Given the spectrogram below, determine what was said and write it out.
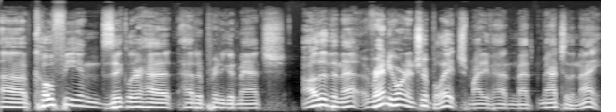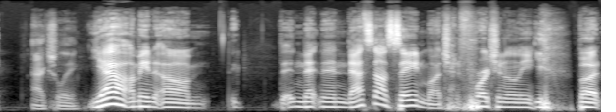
uh, Kofi and Ziggler had had a pretty good match. Other than that, Randy Orton and Triple H might have had mat- match of the night. Actually, Yeah, I mean, um, and, that- and that's not saying much, unfortunately. Yeah. But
